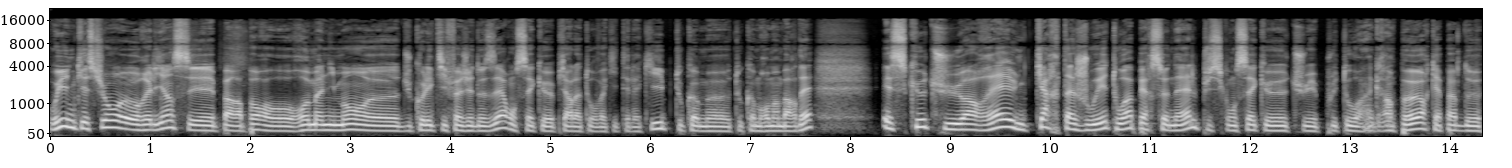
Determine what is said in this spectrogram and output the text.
Oui, une question, Aurélien, c'est par rapport au remaniement euh, du collectif AG2R. On sait que Pierre Latour va quitter l'équipe, tout comme, euh, tout comme Romain Bardet. Est-ce que tu aurais une carte à jouer, toi, personnelle, puisqu'on sait que tu es plutôt un grimpeur, capable de,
